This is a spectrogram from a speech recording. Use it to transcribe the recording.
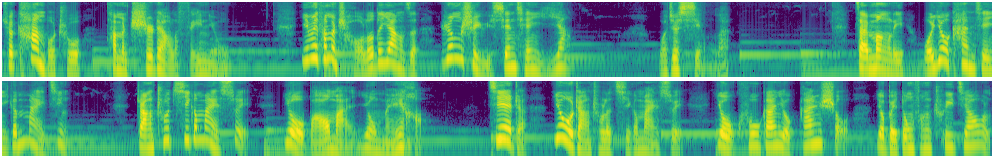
却看不出他们吃掉了肥牛。因为他们丑陋的样子仍是与先前一样，我就醒了。在梦里，我又看见一根麦茎，长出七个麦穗，又饱满又美好。接着又长出了七个麦穗，又枯干又干瘦，又被东风吹焦了。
